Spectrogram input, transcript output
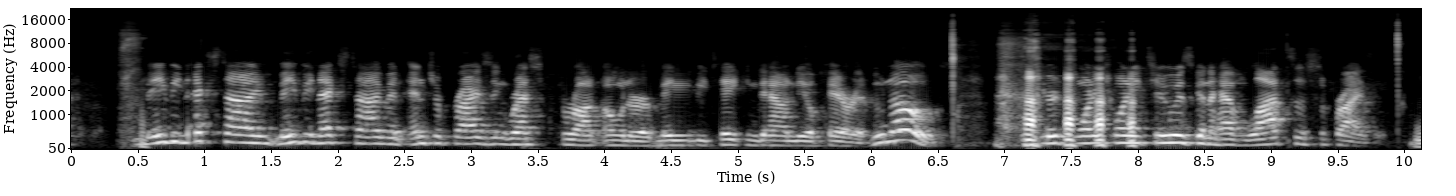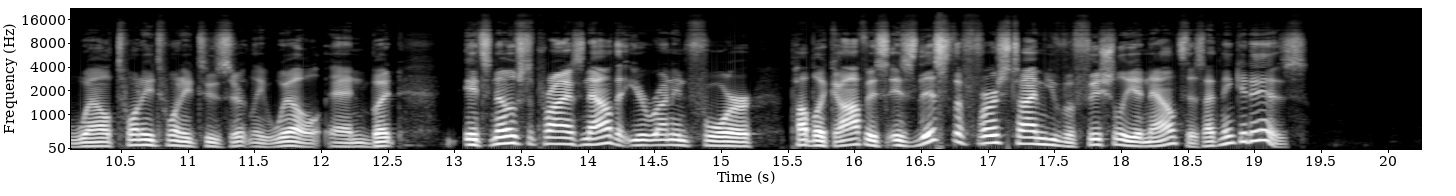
maybe next time, maybe next time, an enterprising restaurant owner may be taking down Neil Parrott. Who knows? Year 2022 is going to have lots of surprises. Well, 2022 certainly will. And but it's no surprise now that you're running for public office. Is this the first time you've officially announced this? I think it is.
